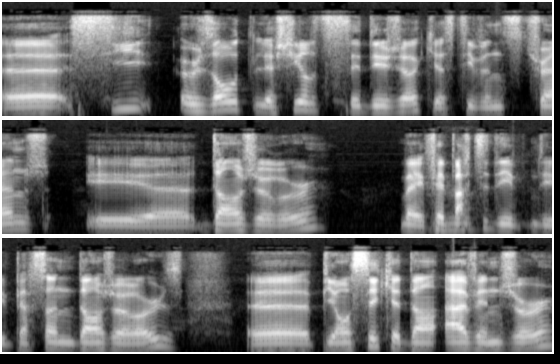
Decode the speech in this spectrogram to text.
euh, si eux autres, le Shield sait déjà que Stephen Strange est euh, dangereux, ben, fait Mhm. partie des, des personnes dangereuses, euh, puis on sait que dans Avenger,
